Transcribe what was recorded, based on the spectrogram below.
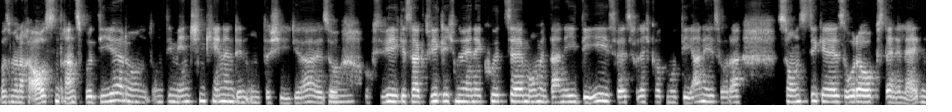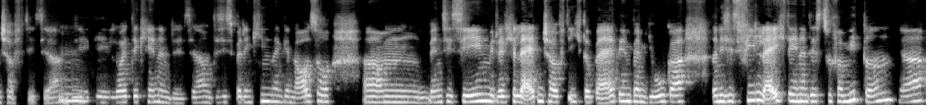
was man nach außen transportiert und, und die Menschen kennen den Unterschied, ja. Also mhm. ob es wie gesagt wirklich nur eine kurze momentane Idee ist, weil es vielleicht gerade modern ist oder sonstiges oder ob es deine Leidenschaft ist, ja. Mhm. Die, die Leute kennen das, ja. Und das ist bei den Kindern genauso. Ähm, wenn sie sehen, mit welcher Leidenschaft ich dabei bin beim Yoga, dann ist es viel leichter, ihnen das zu vermitteln. Ja?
